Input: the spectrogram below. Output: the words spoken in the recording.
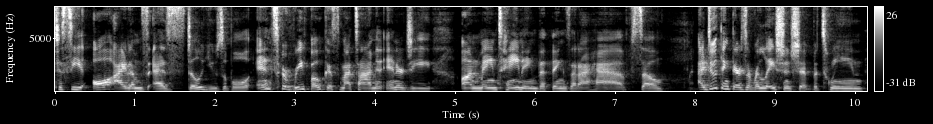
to see all items as still usable and to refocus my time and energy on maintaining the things that I have. So I do think there's a relationship between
